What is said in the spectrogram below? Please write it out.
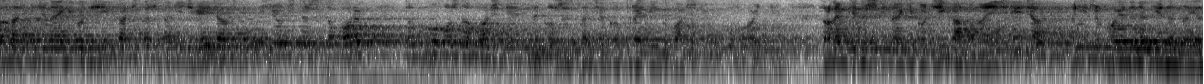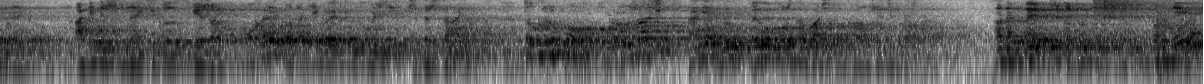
zasadzić gdzie na jakiego dzika, czy też na niedźwiedzia z włócznią, czy też z toporem, to było można właśnie wykorzystać jako trening właśnie ku wojnie. Zatem kiedy szli na jakiego dzika albo na niedźwiedzia, to niczym pojedynek jeden na jednego. A kiedy szli na jakiego zwierza głuchego, takiego jakim był lis, czy też zając, to grupowo okrążali, tak jak było, było można właśnie okrążyć wroga. Zatem wy przygotujcie się do tych turniejów,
